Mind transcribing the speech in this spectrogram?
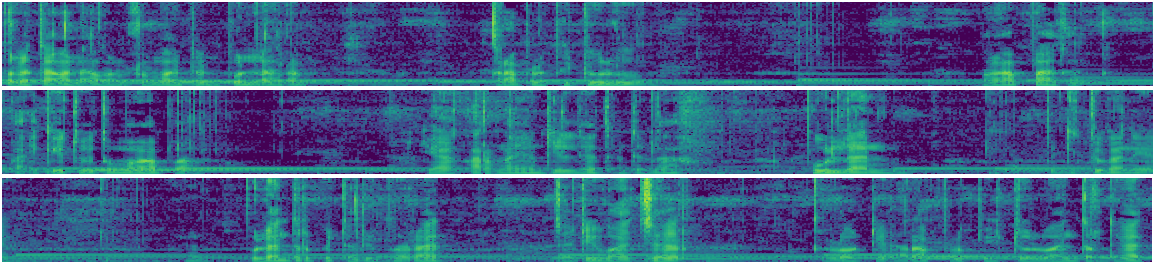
Pengetahuan awal Ramadan pun Arab kerap lebih dulu. Mengapa kayak gitu itu mengapa? ya karena yang dilihat adalah bulan begitu kan ya bulan terbit dari barat jadi wajar kalau di Arab lebih duluan terlihat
